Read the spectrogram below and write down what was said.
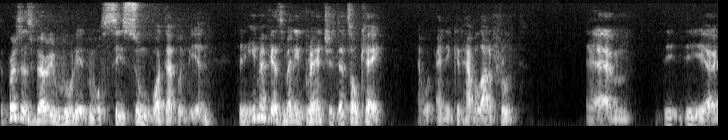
the person is very rooted, and we'll see soon what that would be in. Then even if he has many branches, that's okay, and, and he can have a lot of fruit. Um, the the uh,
